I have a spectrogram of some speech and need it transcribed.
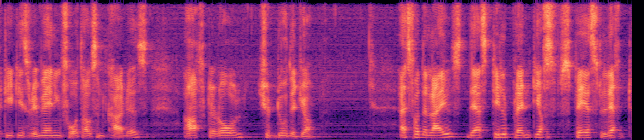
LTTE's remaining 4,000 cadres, after all, should do the job. As for the lives, there's still plenty of space left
